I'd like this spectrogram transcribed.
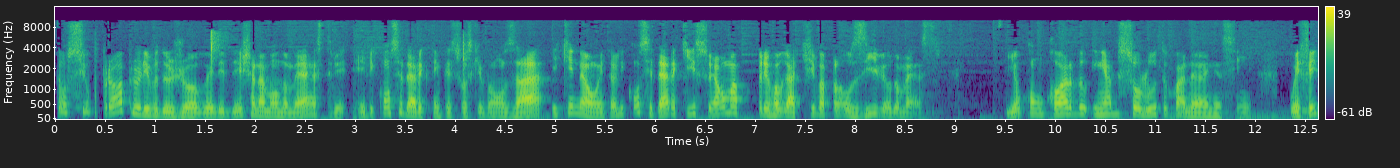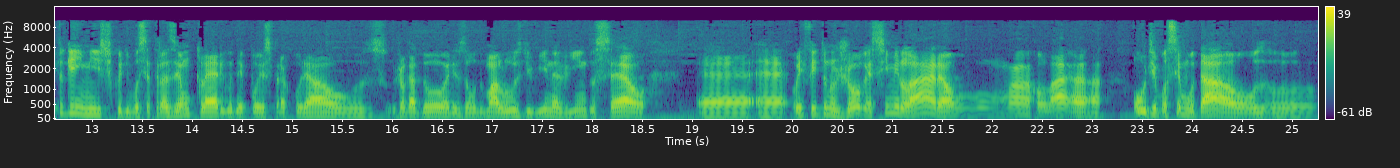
Então, se o próprio livro do jogo ele deixa na mão do mestre, ele considera que tem pessoas que vão usar e que não. Então, ele considera que isso é uma prerrogativa plausível do mestre. E eu concordo em absoluto com a Nani, assim. O efeito gameístico de você trazer um clérigo depois para curar os jogadores, ou de uma luz divina vindo do céu, é, é, o efeito no jogo é similar a uma rolar, ou de você mudar o, o,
